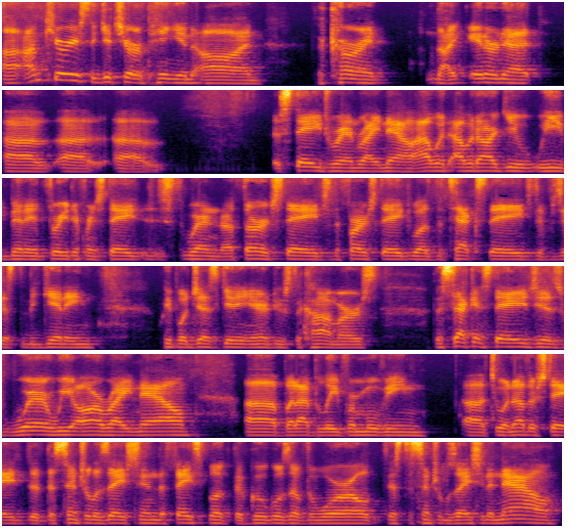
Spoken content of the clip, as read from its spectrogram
Uh, I'm curious to get your opinion on the current like internet uh, uh, uh, stage we're in right now. I would I would argue we've been in three different stages. We're in our third stage. The first stage was the tech stage. It was just the beginning people just getting introduced to commerce. The second stage is where we are right now, uh, but I believe we're moving uh, to another stage, the decentralization, the Facebook, the Googles of the world, this decentralization. And now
